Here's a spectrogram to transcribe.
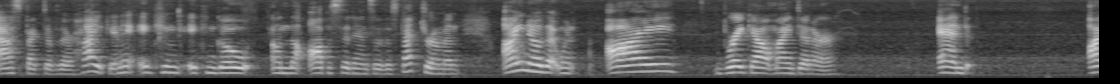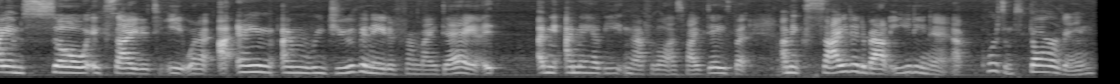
aspect of their hike and it, it can it can go on the opposite ends of the spectrum and i know that when i break out my dinner and i am so excited to eat what i, I am i'm rejuvenated from my day. It, i mean i may have eaten that for the last five days but i'm excited about eating it. Of course i'm starving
